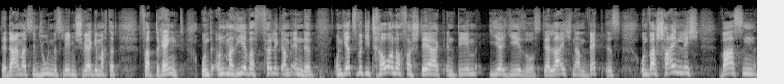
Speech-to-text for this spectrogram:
der damals den Juden das Leben schwer gemacht hat, verdrängt. Und, und Maria war völlig am Ende. Und jetzt wird die Trauer noch verstärkt, indem ihr Jesus, der Leichnam, weg ist. Und wahrscheinlich war es ein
